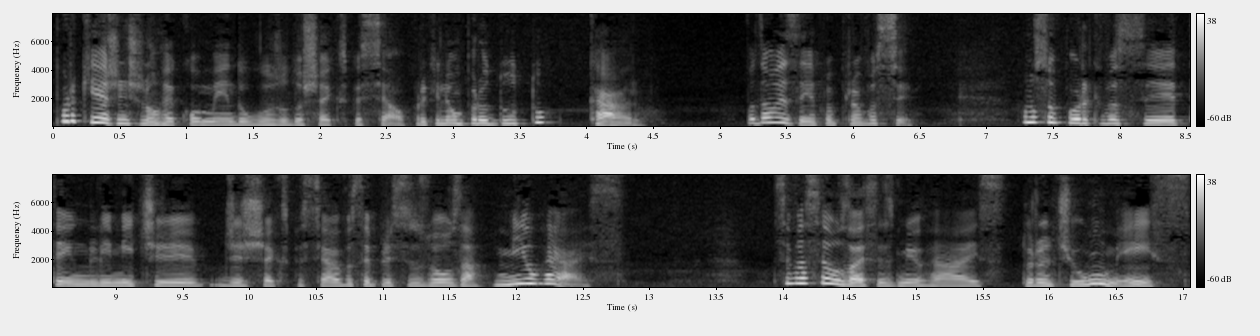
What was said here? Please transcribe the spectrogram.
Por que a gente não recomenda o uso do cheque especial? Porque ele é um produto caro. Vou dar um exemplo para você. Vamos supor que você tem um limite de cheque especial e você precisou usar mil reais. Se você usar esses mil reais durante um mês,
